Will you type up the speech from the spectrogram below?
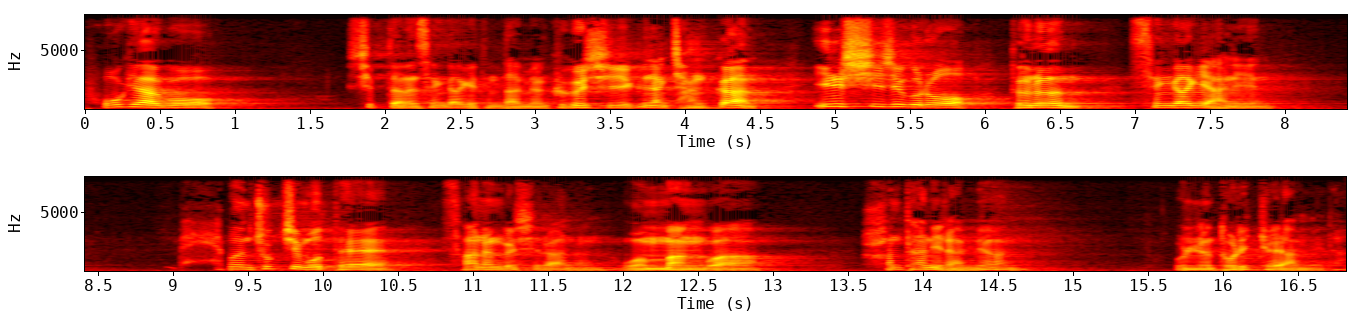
포기하고 싶다는 생각이 든다면 그것이 그냥 잠깐 일시적으로 드는 생각이 아닌 매번 죽지 못해 사는 것이라는 원망과 한탄이라면 우리는 돌이켜야 합니다.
